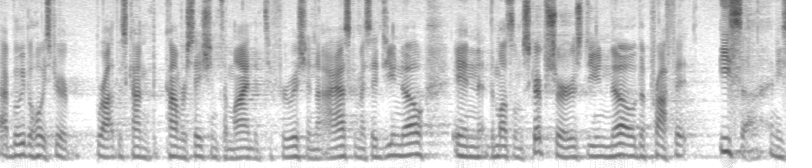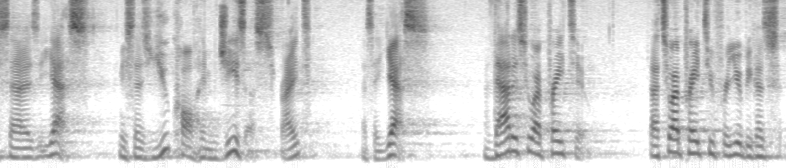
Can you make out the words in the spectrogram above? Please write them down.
I believe the Holy Spirit brought this kind of conversation to mind and to fruition. I ask him, I say, Do you know in the Muslim scriptures, do you know the prophet Isa? And he says, Yes. And he says, You call him Jesus, right? I say, Yes. That is who I pray to. That's who I pray to for you because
